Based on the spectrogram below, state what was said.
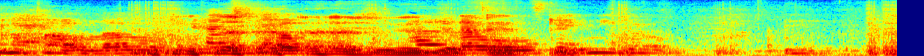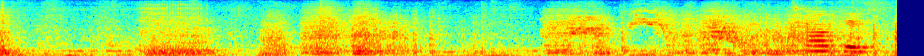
Oh no. That's She's gonna no, can you go? Márquez.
